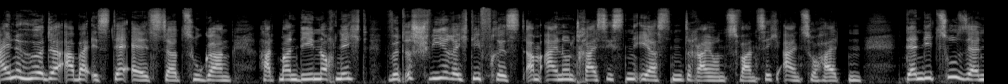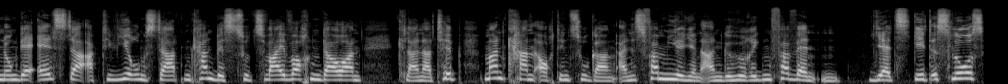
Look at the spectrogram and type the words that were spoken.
Eine Hürde aber ist der Elster-Zugang. Hat man den noch nicht, wird es schwierig, die Frist am 31.01.23 einzuhalten. Denn die Zusendung der Elster-Aktivierungsdaten kann bis zu zwei Wochen dauern. Kleiner Tipp, man kann auch den Zugang eines Familienangehörigen verwenden. Jetzt geht es los.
